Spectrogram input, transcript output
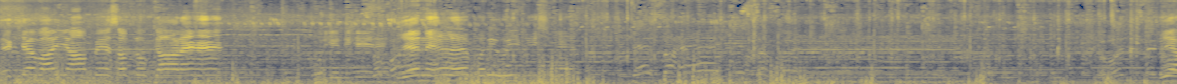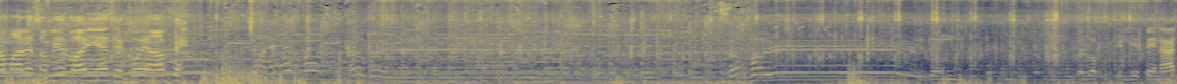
देखिए भाई, यहाँ पे सब लोग जा रहे हैं। ये नहर है भरी हुई बीच हमारे समीर भाई हैं, देखो यहाँ पे। के लिए तैनात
